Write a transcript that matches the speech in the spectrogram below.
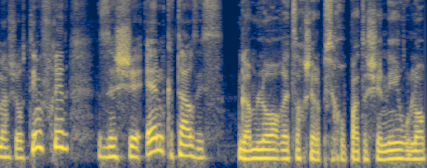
מה שאותי מפחיד זה שאין קתרזיס. גם לא הרצח של הפסיכופת השני הוא לא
